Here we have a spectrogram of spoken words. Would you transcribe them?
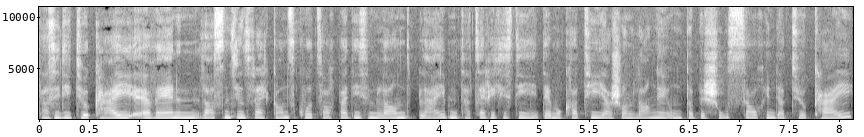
Da Sie die Türkei erwähnen, lassen Sie uns vielleicht ganz kurz auch bei diesem Land bleiben. Tatsächlich ist die Demokratie ja schon lange unter Beschuss, auch in der Türkei.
